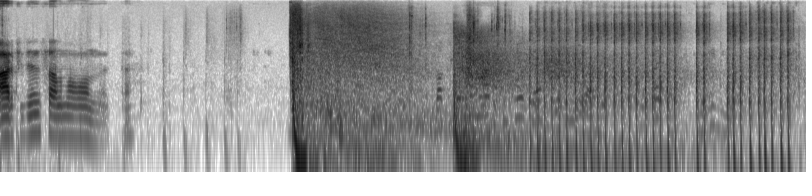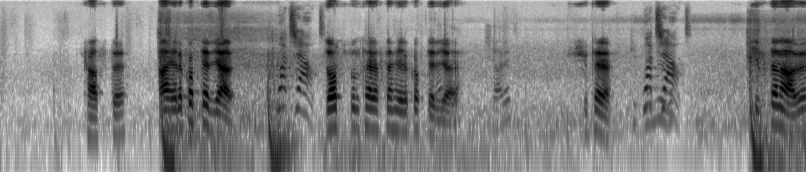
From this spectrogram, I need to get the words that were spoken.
RPG'ni salmaq olmur da. Ama. Kastı. Ha helikopter gəlir. George Bull tərəfdən helikopter gəlir. İşaret. Şu tərəf. Watch out. Kiltdən abi.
